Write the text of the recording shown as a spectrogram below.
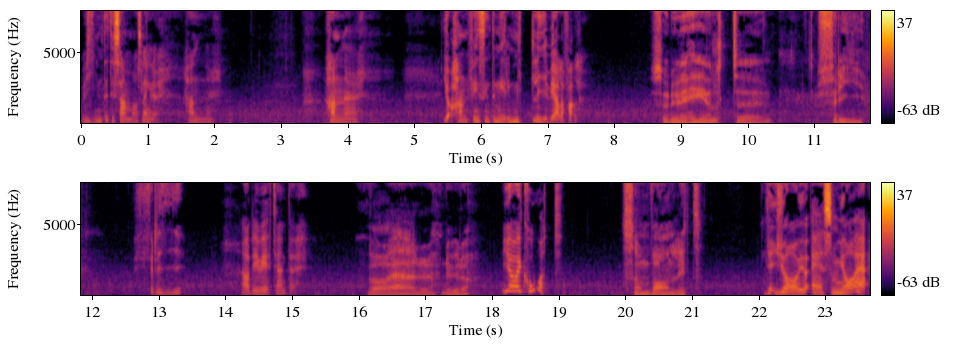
Vi är inte tillsammans längre. Han... Han... Ja, han finns inte mer i mitt liv i alla fall. så du är helt eh, fri? Fri? Ja, det vet jag inte. Vad är du då? Jag är kåt. Som vanligt? Ja, jag är som jag är.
